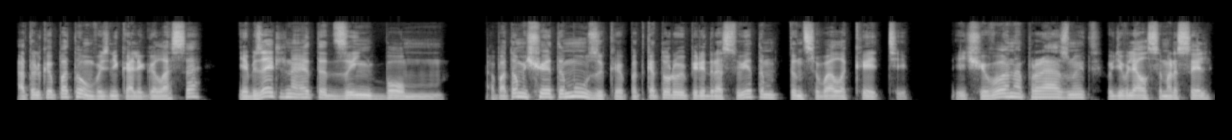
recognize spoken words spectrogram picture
а только потом возникали голоса, и обязательно это дзынь-бом. А потом еще эта музыка, под которую перед рассветом танцевала Кэти. «И чего она празднует?» — удивлялся Марсель.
